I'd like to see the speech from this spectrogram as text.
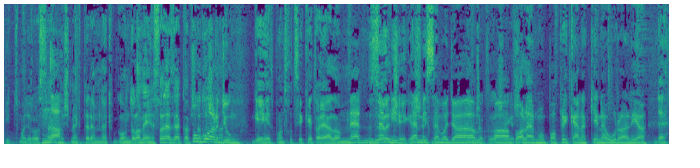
itt Magyarországon Na. is megteremnek, gondolom én. Szóval ezzel kapcsolatban Ugorjunk. a G7.hu cikkét ajánlom. Mert nem, Zöldségesek. nem hiszem, hogy a, Nem a. Palermo paprikának kéne uralni a, De.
